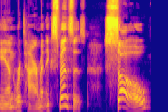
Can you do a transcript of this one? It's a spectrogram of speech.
in retirement expenses. So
